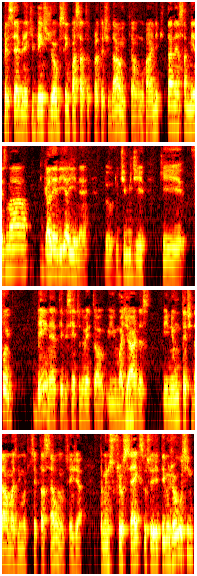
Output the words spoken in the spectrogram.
percebe né, que vence jogos sem passar para touchdown. Então o Heineken está nessa mesma galeria aí, né? Do, do Jimmy G, que foi bem, né? Teve 191 jardas e nenhum touchdown, mas nenhuma interceptação, ou seja, também não sofreu sexo, ou seja, teve um jogo assim,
